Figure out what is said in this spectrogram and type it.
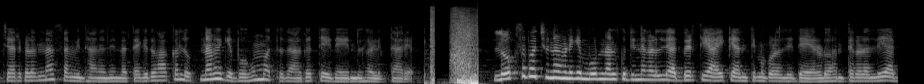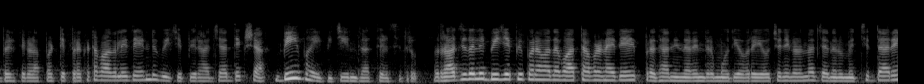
ವಿಚಾರಗಳನ್ನು ಸಂವಿಧಾನದಿಂದ ತೆಗೆದುಹಾಕಲು ನಮಗೆ ಬಹುಮತದ ಅಗತ್ಯ ಇದೆ ಎಂದು ಹೇಳಿದ್ದಾರೆ. ಲೋಕಸಭಾ ಚುನಾವಣೆಗೆ ಮೂರ್ನಾಲ್ಕು ದಿನಗಳಲ್ಲಿ ಅಭ್ಯರ್ಥಿ ಆಯ್ಕೆ ಅಂತಿಮಗೊಳ್ಳಲಿದೆ. ಎರಡು ಹಂತಗಳಲ್ಲಿ ಅಭ್ಯರ್ಥಿಗಳ ಪಟ್ಟಿ ಪ್ರಕಟವಾಗಲಿದೆ ಎಂದು ಬಿಜೆಪಿ ರಾಜ್ಯಾಧ್ಯಕ್ಷ ಬಿವೈ ವಿಜೇಂದ್ರ ತಿಳಿಸಿದರು. ರಾಜ್ಯದಲ್ಲಿ ಬಿಜೆಪಿ ಪರವಾದ ವಾತಾವರಣ ಇದೆ. ಪ್ರಧಾನಿ ನರೇಂದ್ರ ಮೋದಿ ಅವರ ಯೋಜನೆಗಳನ್ನು ಜನರು ಮೆಚ್ಚಿದ್ದಾರೆ.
